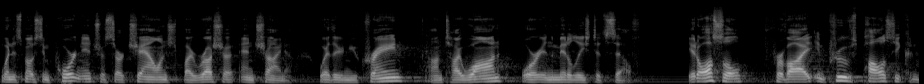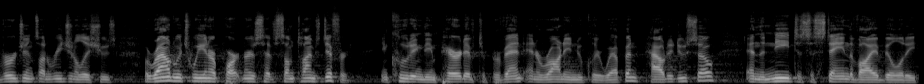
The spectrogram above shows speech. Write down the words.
when its most important interests are challenged by Russia and China, whether in Ukraine, on Taiwan, or in the Middle East itself. It also provide, improves policy convergence on regional issues around which we and our partners have sometimes differed, including the imperative to prevent an Iranian nuclear weapon, how to do so, and the need to sustain the viability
